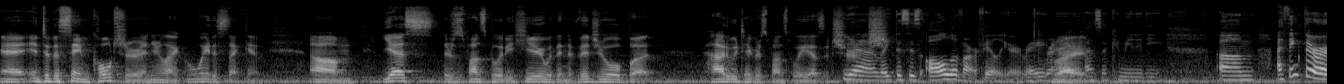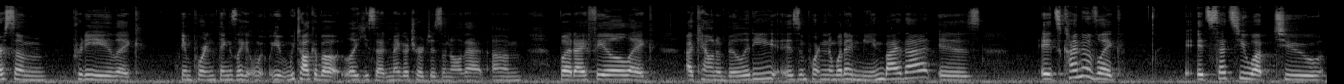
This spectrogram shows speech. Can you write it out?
uh, into the same culture, and you're like, oh, wait a second. Um, yes, there's responsibility here with individual, but how do we take responsibility as a church? Yeah, like this is all of our failure, right? Right. Right. As a community. Um, I think there are some pretty like important things. Like we, we talk about, like you said, mega churches and all that. Um, but I feel like accountability is important. And what I mean by that is, it's kind of like it sets you up to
